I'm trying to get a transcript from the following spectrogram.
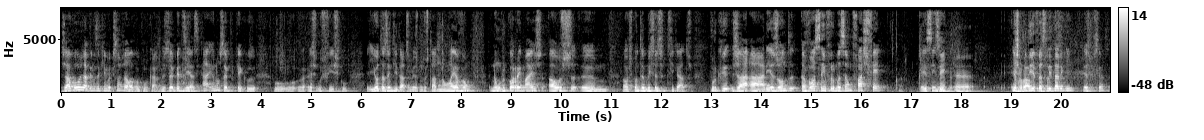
Já vou, já temos aqui uma questão, já lá vou colocar. Mas José Pedro dizia assim: ah, eu não sei porque é que o, o, o fisco e outras entidades mesmo do Estado não levam, não recorrem mais aos, um, aos contabilistas certificados, porque já há áreas onde a vossa informação faz fé. Claro. É assim, Sim. Uh, é Isto verdade. podia facilitar aqui este processo?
